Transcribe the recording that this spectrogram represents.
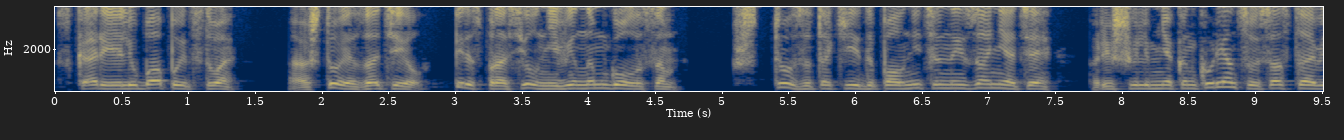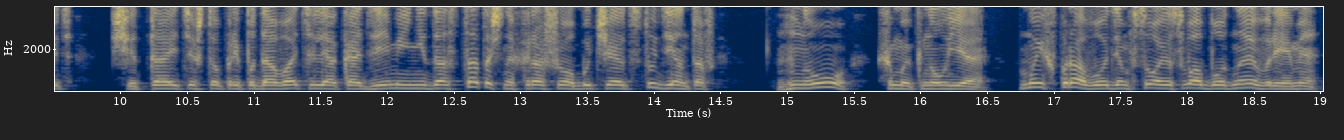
скорее любопытства. «А что я затеял?» – переспросил невинным голосом. «Что за такие дополнительные занятия? Решили мне конкуренцию составить? Считаете, что преподаватели академии недостаточно хорошо обучают студентов?» «Ну», – хмыкнул я, – «мы их проводим в свое свободное время.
